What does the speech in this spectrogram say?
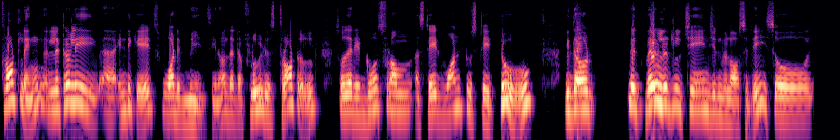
throttling literally uh, indicates what it means, you know that a fluid is throttled so that it goes from state 1 to state 2 without with very little change in velocity. So,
